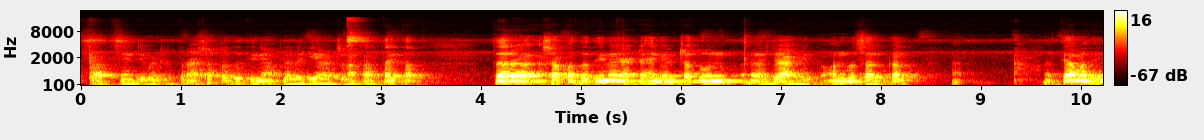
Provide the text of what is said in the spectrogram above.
सात सेंटीमीटर. तर अशा पद्धतीने आपल्याला ही रचना करता येतात. तर अशा पद्धतीने या टँजंटच्या दोन ज्या आहेत ऑन द सर्कल त्यामध्ये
